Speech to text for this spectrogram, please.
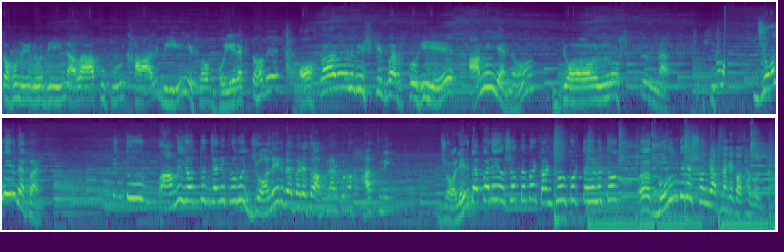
তখন ওই নদী, নালা, পুকুর, খাল, বিল এসব ভরিয়ে রাখতে হবে। অকারণ বৃষ্টিপাত করিয়ে আমি যেন জল নষ্ট না জলের ব্যাপার? কিন্তু আমি যতদূর জানি প্রভু, জলের ব্যাপারে তো আপনার কোনো হাত নেই। জলের ব্যাপারে ওসব ব্যাপার কন্ট্রোল করতে হলে তো বরুণ দেবের সঙ্গে আপনাকে কথা বলতে হবে।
